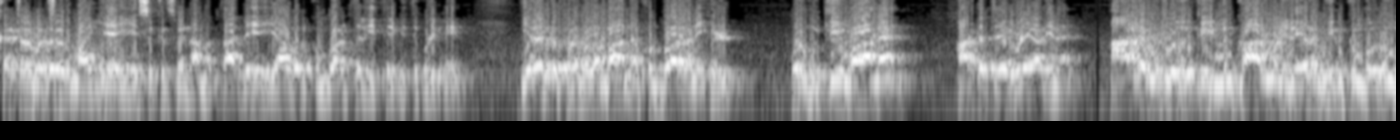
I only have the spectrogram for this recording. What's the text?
கற்றவர்களுமாகிய இயேசு கிறிஸ்துவின் நாமத்தாலே யாவருக்கும் வாழ்த்தலை தெரிவித்துக் கொள்கிறேன். இரண்டு பிரபலமான ஃபுட்பால் அணிகள் ஒரு முக்கியமான ஆட்டத்திலே விளையாடின. ஆட்டம் முடிவதற்கு இன்னும் கால் மணி நேரம் இருக்கும் போதும்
